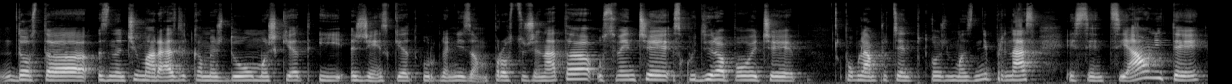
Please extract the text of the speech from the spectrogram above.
доста значима разлика между мъжкият и женският организъм. Просто жената, освен че складира повече по-голям процент подкожни мазнини, при нас есенциалните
